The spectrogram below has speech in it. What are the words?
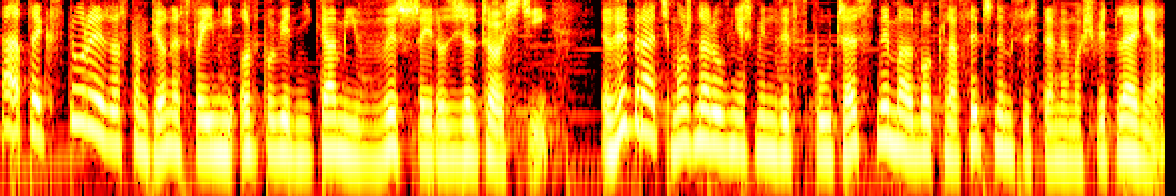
a tekstury zastąpione swoimi odpowiednikami w wyższej rozdzielczości. Wybrać można również między współczesnym albo klasycznym systemem oświetlenia.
